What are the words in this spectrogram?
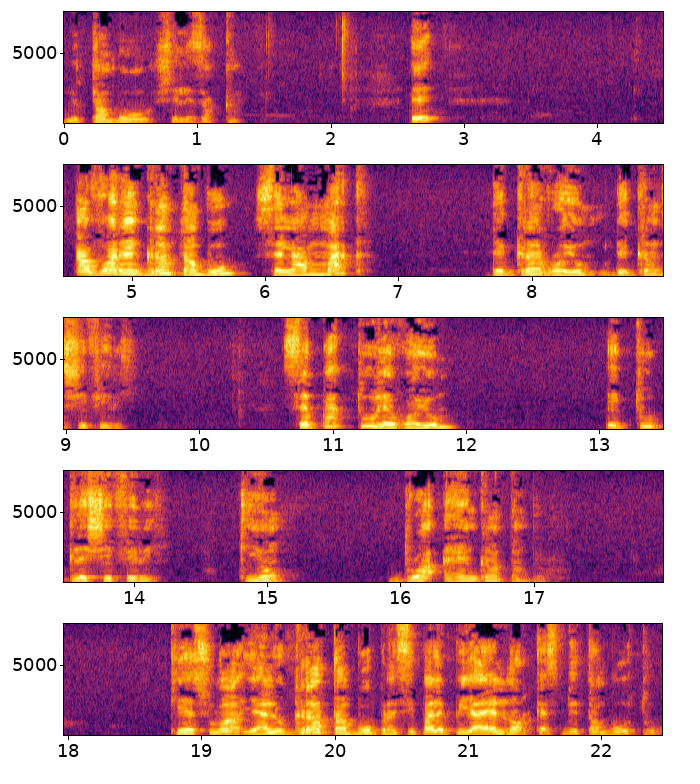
le tambour chez les Akans. Et avoir un grand tambour, c'est la marque des grands royaumes, des grandes chefferies. Ce n'est pas tous les royaumes et toutes les chefferies qui ont droit à un grand tambour qui est souvent, il y a le grand tambour principal et puis il y a un orchestre de tambour autour.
